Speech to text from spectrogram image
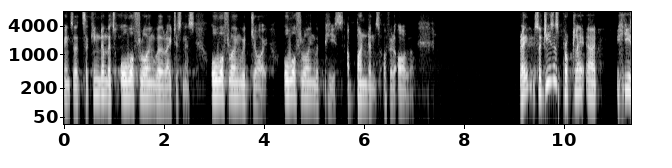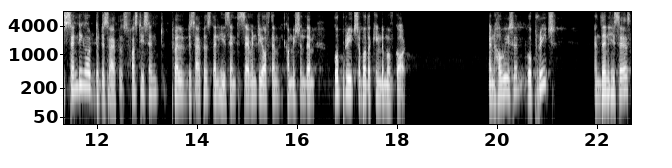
Means it's a kingdom that's overflowing with righteousness, overflowing with joy, overflowing with peace, abundance of it all. Right? So Jesus proclaimed, uh, he's sending out the disciples. First, he sent 12 disciples, then he sent 70 of them, he commissioned them, go preach about the kingdom of God. And how he said, go preach. And then he says,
